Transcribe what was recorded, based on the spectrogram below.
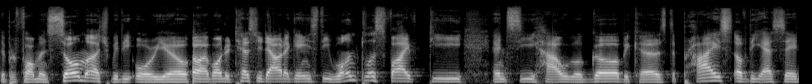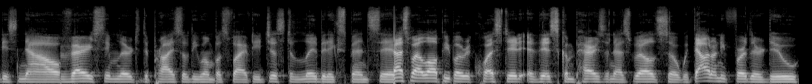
the performance so much with the Oreo. So I want to test it out against the OnePlus 5T and see how it will go because the price of the S8 is now very similar to the price of the OnePlus 5T, just a little bit expensive. That's why a lot of people requested this comparison as well. So without any further ado,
